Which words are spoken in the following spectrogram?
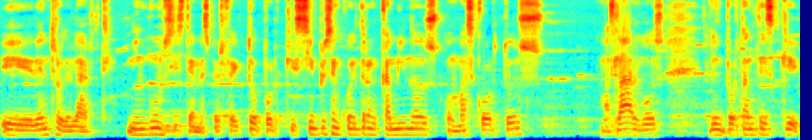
eh, dentro del arte. Ningún sistema es perfecto porque siempre se encuentran caminos o más cortos, más largos. Lo importante es que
